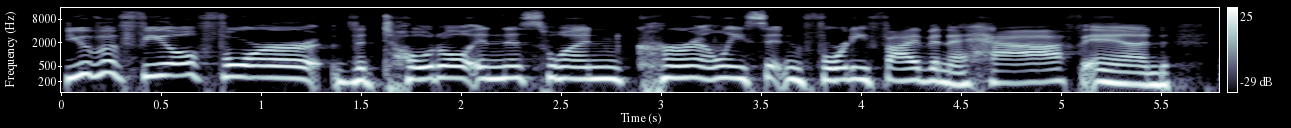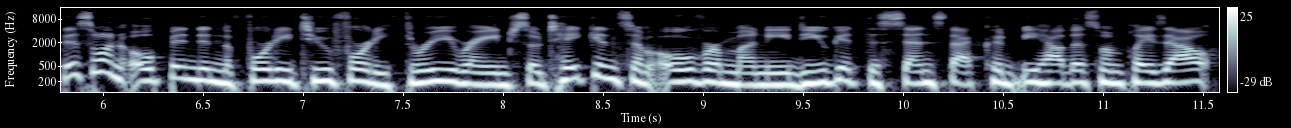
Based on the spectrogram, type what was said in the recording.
Do you have a feel for the total in this one? Currently sitting 45 and a half, and this one opened in the 42 43 range. So taking some over money. Do you get the sense that could be how this one plays out?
